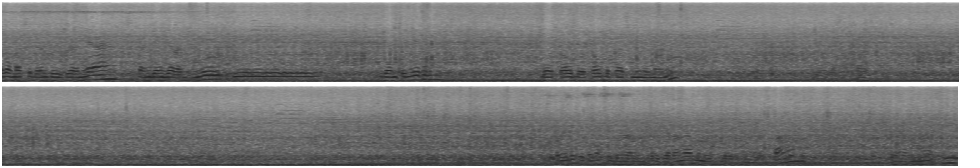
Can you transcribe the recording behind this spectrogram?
Salah maksud dan tujuannya sepanjang jalan ini digantungin botol-botol bekas minuman di. Sekarang ini kita masih dalam perjalanan menuju Semarang dan masih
